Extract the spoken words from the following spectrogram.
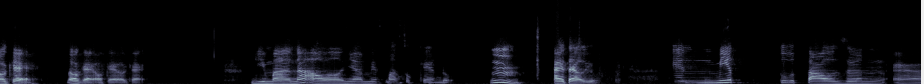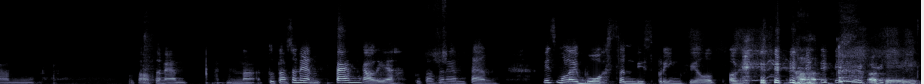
oke, oke, oke, oke. Gimana awalnya Miss masuk kendo? Hmm, I tell you. In mid 2000 and 2000 and nah, 2010 kali ya, 2010. Miss mulai bosen di Springfield, oke. Oke.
